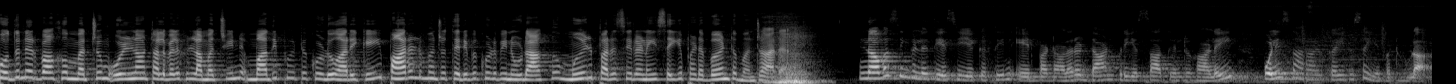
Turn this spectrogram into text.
பொது நிர்வாகம் மற்றும் உள்நாட்டு அலுவல்கள் அமைச்சின் மதிப்பீட்டு குழு அறிக்கை பாராளுமன்ற தெரிவுக்குழுவினூடாக மீள் பரிசீலனை செய்யப்பட வேண்டும் என்றார் நவசிங்கள தேசிய இயக்கத்தின் ஏற்பாட்டாளர் டான் பிரியசாத் இன்று காலை போலீசாரால் கைது செய்யப்பட்டுள்ளார்.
